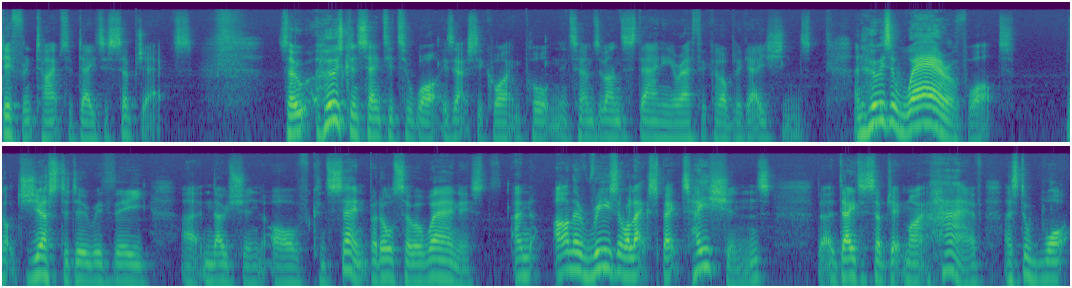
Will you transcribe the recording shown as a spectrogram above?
different types of data subjects. So who's consented to what is actually quite important in terms of understanding your ethical obligations. And who is aware of what? Not just to do with the uh, notion of consent, but also awareness. And are there reasonable expectations that a data subject might have as to what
